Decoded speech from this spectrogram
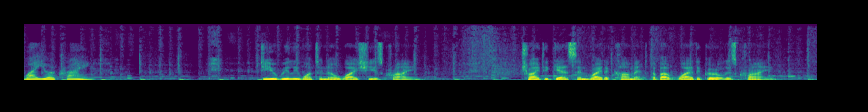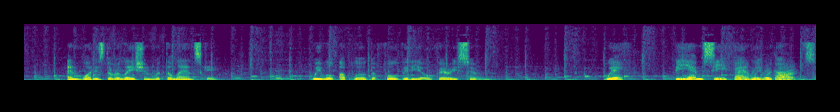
Why you are crying? Do you really want to know why she is crying? Try to guess and write a comment about why the girl is crying. And what is the relation with the landscape? We will upload the full video very soon. With BMC Family Regards.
